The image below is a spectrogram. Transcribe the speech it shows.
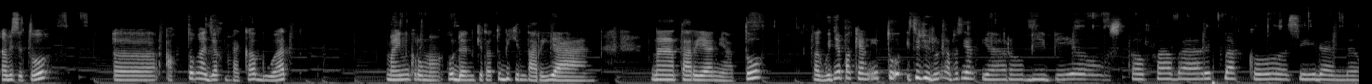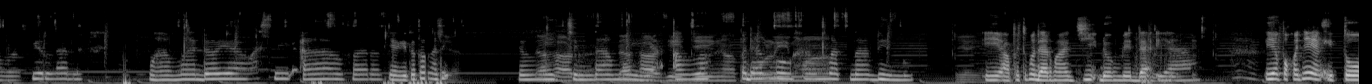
Habis itu uh, aku tuh ngajak mereka buat main ke rumahku dan kita tuh bikin tarian. Nah tariannya tuh lagunya pakai yang itu. Itu judulnya apa sih yang Ya Robi Bil Mustafa Barit Bako si dan Nama Firlan Muhammad Doya Wasi Alfaro. Yang itu tuh gak sih? Demi cintamu ya Allah pada Muhammad Nabimu. Iya, iya. iya, apa itu mah Darmaji dong beda ya. Iya pokoknya yang itu.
